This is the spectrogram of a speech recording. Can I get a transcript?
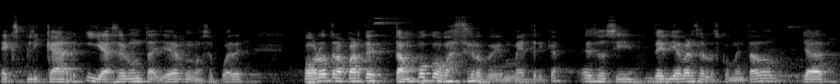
explicar y hacer un taller no se puede. Por otra parte, tampoco va a ser de métrica. Eso sí, debía habérselos comentado. Ya.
